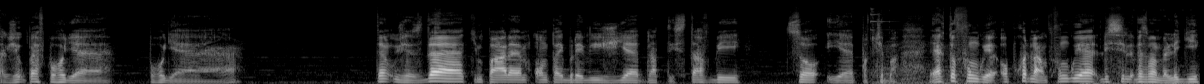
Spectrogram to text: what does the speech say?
Takže úplně v pohodě. V pohodě. Ten už je zde, tím pádem on tady bude vyjíždět na ty stavby co je potřeba. Jak to funguje? Obchod nám funguje, když si vezmeme lidi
